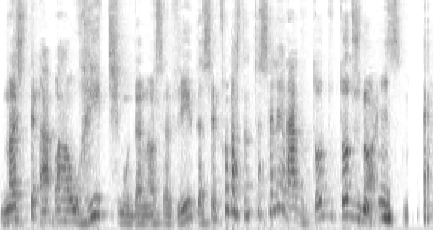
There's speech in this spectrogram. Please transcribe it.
nós, a, a, o ritmo da nossa vida sempre foi bastante acelerado, todo, todos nós, uhum. né?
